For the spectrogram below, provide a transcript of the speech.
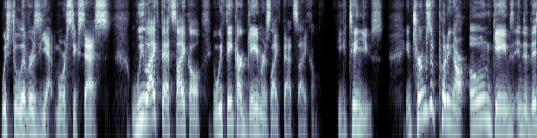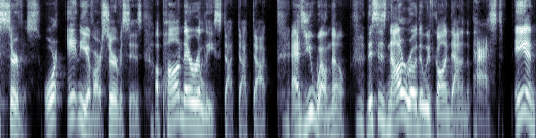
which delivers yet more success. We like that cycle, and we think our gamers like that cycle. He continues. In terms of putting our own games into this service or any of our services upon their release, dot, dot, dot, as you well know, this is not a road that we've gone down in the past. And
